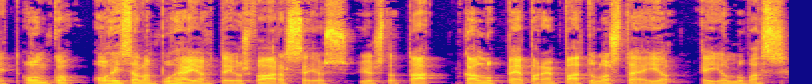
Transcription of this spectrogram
että onko Ohisalon puheenjohtajuus vaarassa, jos, jos tota kalluppeja parempaa tulosta ei ole, ei ole luvassa.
